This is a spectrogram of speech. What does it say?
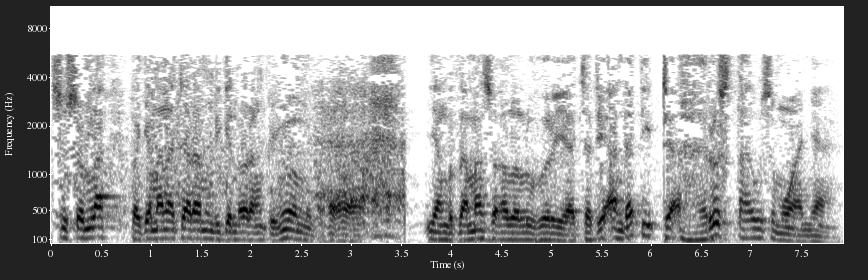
susunlah bagaimana cara membuat orang bingung. Yang pertama soal leluhur ya. Jadi Anda tidak harus tahu semuanya.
